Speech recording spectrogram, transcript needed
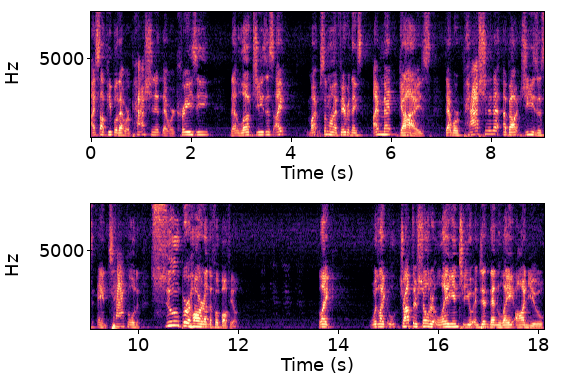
I saw people that were passionate, that were crazy, that loved Jesus. I my, some of my favorite things. I met guys that were passionate about Jesus and tackled super hard on the football field. Like would like drop their shoulder, lay into you, and then lay on you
